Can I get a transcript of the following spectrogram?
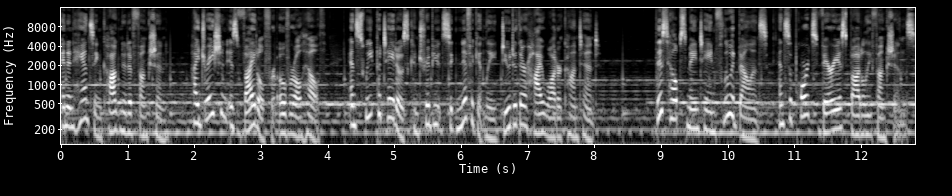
and enhancing cognitive function. Hydration is vital for overall health, and sweet potatoes contribute significantly due to their high water content. This helps maintain fluid balance and supports various bodily functions.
